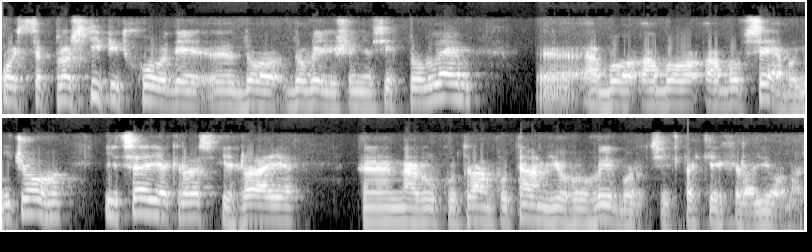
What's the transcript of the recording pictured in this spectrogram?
Ось це прості підходи до, до вирішення всіх проблем, або, або, або все, або нічого. І це якраз і грає е, на руку Трампу. Там його виборці в таких районах,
